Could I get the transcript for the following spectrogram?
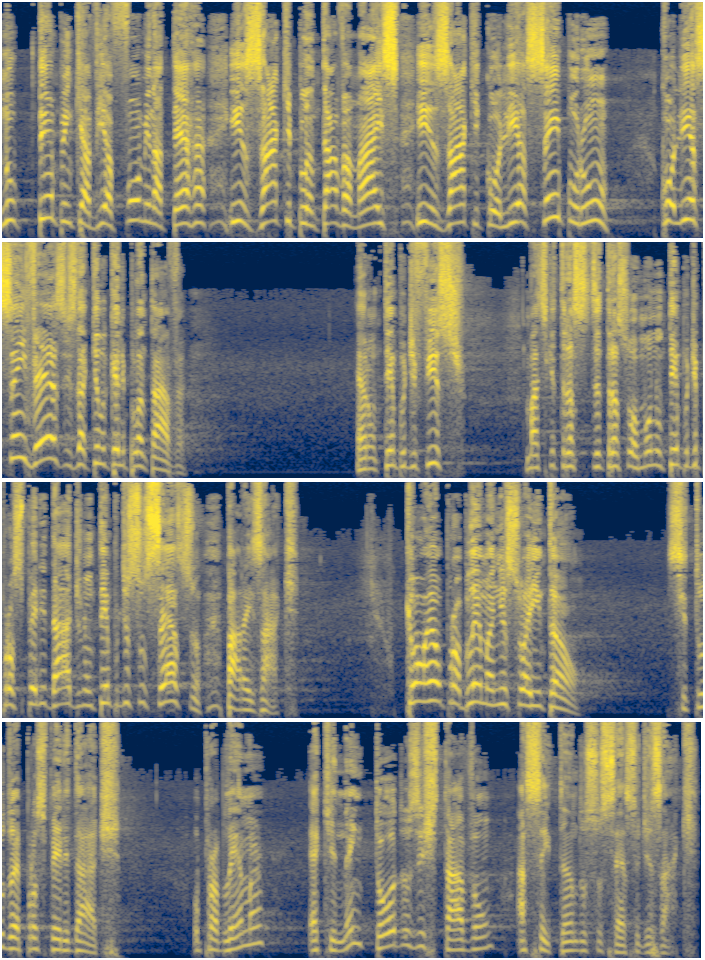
No tempo em que havia fome na terra, Isaac plantava mais, e Isaac colhia cem por um, colhia cem vezes daquilo que ele plantava. Era um tempo difícil. mas que trans se transformou num tempo de prosperidade, num tempo de sucesso para Isaac. Qual é o problema nisso aí então? Se tudo é prosperidade. O problema é que nem todos estavam aceitando o sucesso de Isaac.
